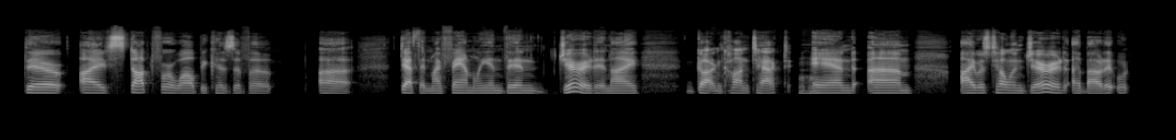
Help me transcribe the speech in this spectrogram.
there I stopped for a while because of a uh, death in my family, and then Jared and I got in contact, Mhm. and um, I was telling Jared about it wh-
